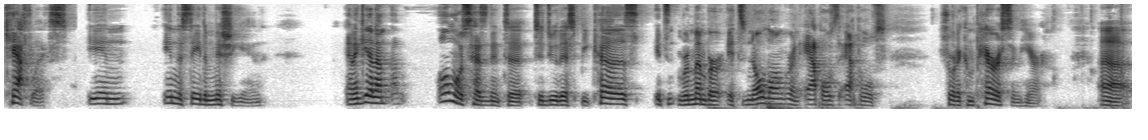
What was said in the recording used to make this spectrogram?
Catholics in in the state of Michigan. And again, I'm, I'm almost hesitant to to do this because it's remember it's no longer an apples to apples sort of comparison here. Uh,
